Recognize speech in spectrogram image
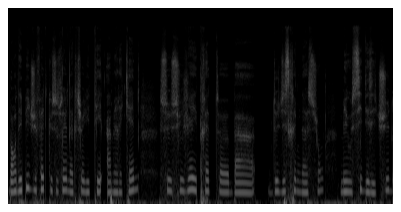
bah, en dépit du fait que ce soit une actualité américaine, ce sujet traite euh, bah, de discrimination, mais aussi des études.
